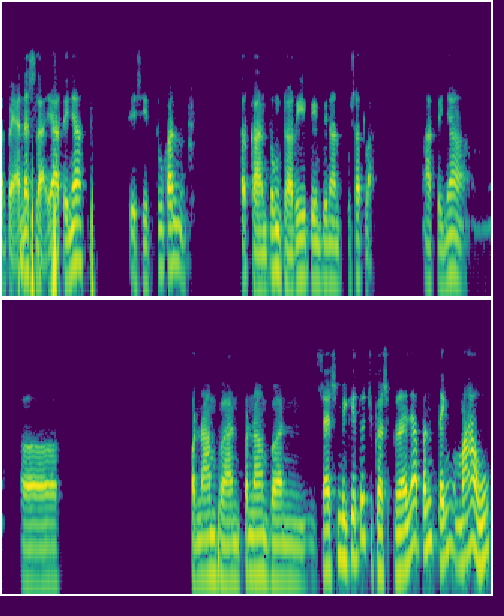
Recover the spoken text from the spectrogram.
PNS lah. Ya artinya di situ kan tergantung dari pimpinan pusat lah artinya eh, penambahan penambahan seismik itu juga sebenarnya penting mau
